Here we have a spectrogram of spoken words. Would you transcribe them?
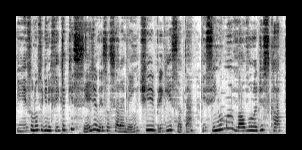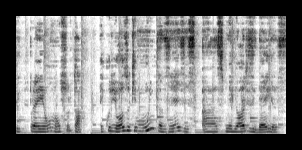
E isso não significa que seja necessariamente preguiça, tá? E sim uma válvula de escape para eu não surtar. É curioso que muitas vezes as melhores ideias,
